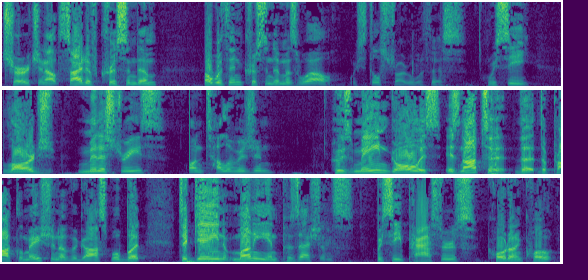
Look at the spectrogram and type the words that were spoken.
church and outside of Christendom, but within Christendom as well. We still struggle with this. We see large ministries on television whose main goal is, is not to the, the proclamation of the gospel, but to gain money and possessions. We see pastors, quote unquote,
